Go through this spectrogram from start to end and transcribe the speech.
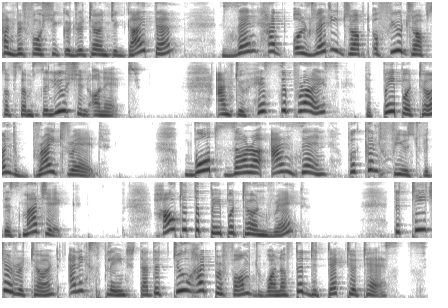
and before she could return to guide them, Zen had already dropped a few drops of some solution on it. And to his surprise, the paper turned bright red. Both Zara and Zen were confused with this magic. How did the paper turn red? The teacher returned and explained that the two had performed one of the detector tests.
